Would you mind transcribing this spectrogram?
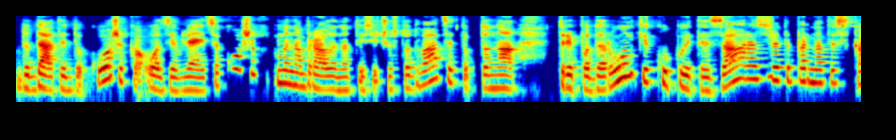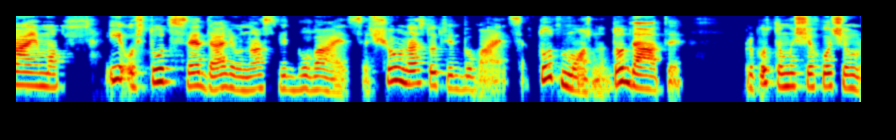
додати до кошика, от з'являється кошик, ми набрали на 1120, тобто на три подарунки, купити зараз, вже тепер натискаємо. І ось тут все далі у нас відбувається. Що у нас тут відбувається? Тут можна додати. Припустимо, ми ще хочемо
